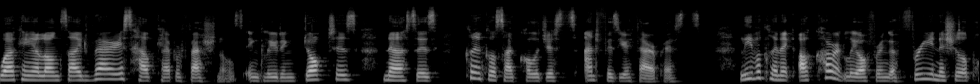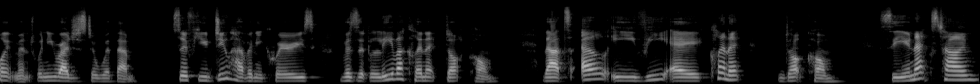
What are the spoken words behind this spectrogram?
working alongside various healthcare professionals, including doctors, nurses, clinical psychologists, and physiotherapists. Leva Clinic are currently offering a free initial appointment when you register with them. So if you do have any queries, visit levaclinic.com. That's L E V A clinic.com. See you next time.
